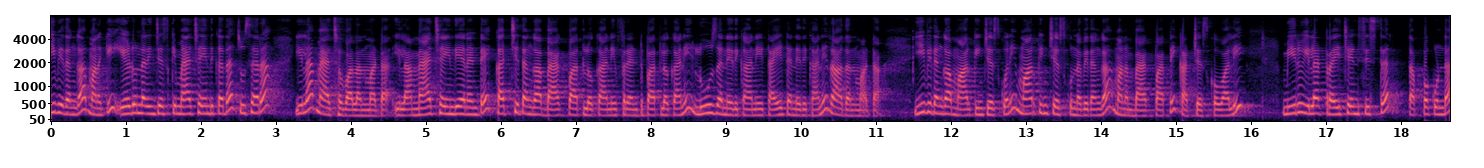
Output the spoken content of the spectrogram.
ఈ విధంగా మనకి ఏడున్నర ఇంచెస్కి మ్యాచ్ అయింది కదా చూసారా? ఇలా మ్యాచ్ అవ్వాలన్నమాట. ఇలా మ్యాచ్ అయింది అని అంటే ఖచ్చితంగా బ్యాక్ పార్ట్లో కానీ ఫ్రంట్ పార్ట్లో కానీ లూజ్ అనేది కానీ టైట్ అనేది కానీ రాదనమాట ఈ విధంగా మార్కింగ్ చేసుకొని మార్కింగ్ చేసుకున్న విధంగా మనం బ్యాక్ పార్ట్ని కట్ చేసుకోవాలి. మీరు ఇలా ట్రై చేయండి సిస్టర్ తప్పకుండా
